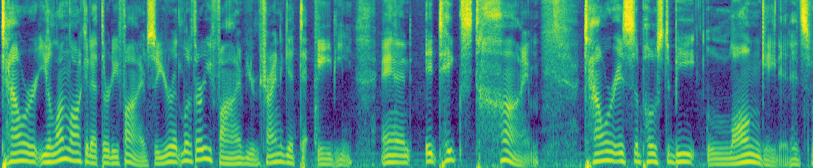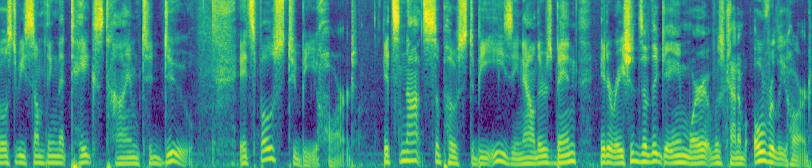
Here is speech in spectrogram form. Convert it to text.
tower, you'll unlock it at 35. So you're at 35, you're trying to get to 80, and it takes time. Tower is supposed to be elongated. It's supposed to be something that takes time to do. It's supposed to be hard. It's not supposed to be easy. Now, there's been iterations of the game where it was kind of overly hard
